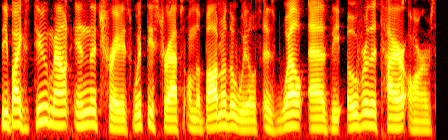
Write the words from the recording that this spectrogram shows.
The bikes do mount in the trays with these straps on the bottom of the wheels as well as the over the tire arms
